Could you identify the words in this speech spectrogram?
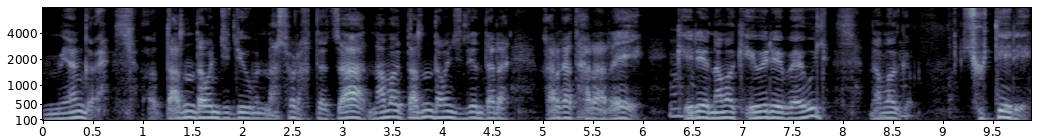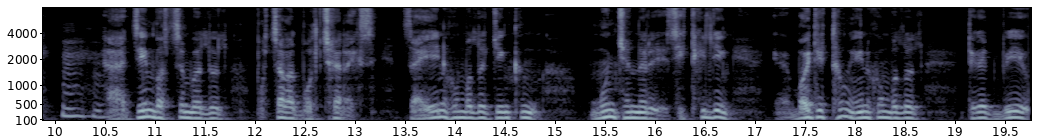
1075 жилийн өмнө нас барахтаа за намайг 75 жилийн дараа гаргаад хараарэ. Гэрээ намайг хэвээрээ байвал намайг шүтээрээ. А зин болцсон бол буцаагаад булчгаараа гэсэн. За энэ хүн бол жинхэнэ мөн чанар сэтгэлийн бодитон энэ хүн бол тэгээд би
